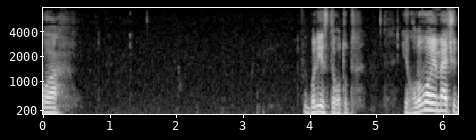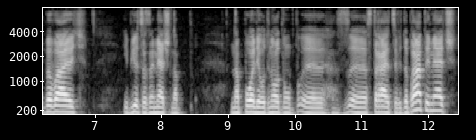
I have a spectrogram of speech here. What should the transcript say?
О. Футболісти отут і головою м'яч відбивають, і б'ються за м'яч на, на полі один одному е, е, стараються відібрати м'яч.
